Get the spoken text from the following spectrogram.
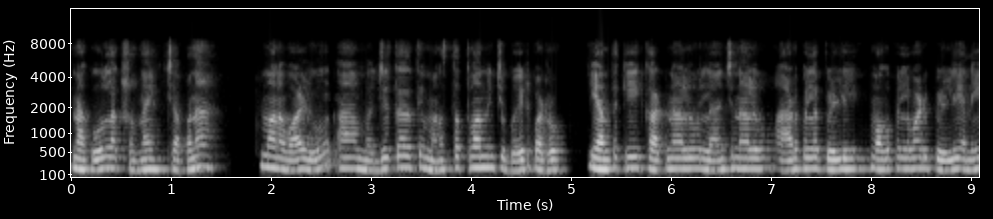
నాకు లక్ష ఉన్నాయి చెప్పనా? మన వాళ్ళు ఆ మధ్యతరగతి మనస్తత్వం నుంచి బయటపడరు. ఎంతకీ కట్నాలు లాంఛనాలు ఆడపిల్ల పెళ్ళి మగపిల్లవాడి పెళ్ళి అని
